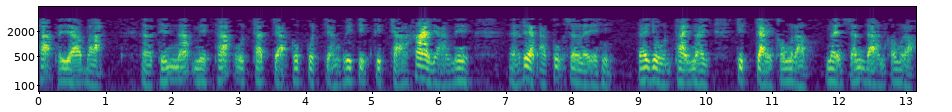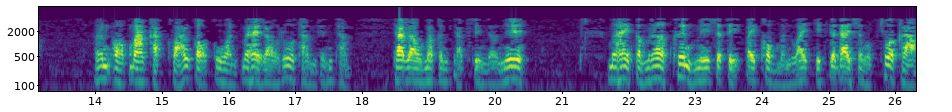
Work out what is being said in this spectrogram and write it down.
ทะพยาบาททินนะมิทะอุทธัจจะกุกุจจังวิจิกิจฉาห้าอย่างนี้เรียกอกุสเลหิและอยู่ภายในจิตใจของเรา ในสันดานของเรามันออกมาขัดขวางก่อกวนไม่ให้เรารู้ธรรมเห็นธรรมถ้าเรามากำจัดสิ่งเหล่านี้มาให้กำเริบขึ้นมีสติไปข่มมันไว้จิตก็ได้สงบชั่วคราว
